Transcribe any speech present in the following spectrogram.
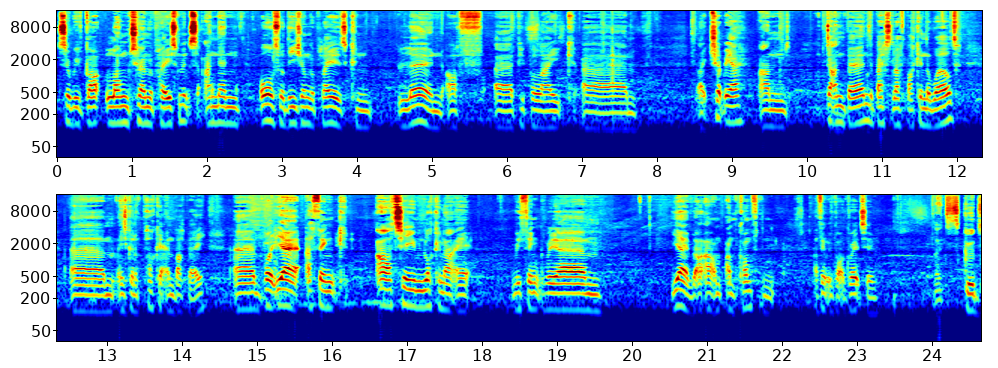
So we've got long term replacements, and then also these younger players can learn off uh, people like um, like Trippier and Dan Burn, the best left back in the world. Um, he's going to pocket Mbappe. Uh, but yeah, I think our team looking at it, we think we, um, yeah, I'm, I'm confident. I think we've got a great team. That's good.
